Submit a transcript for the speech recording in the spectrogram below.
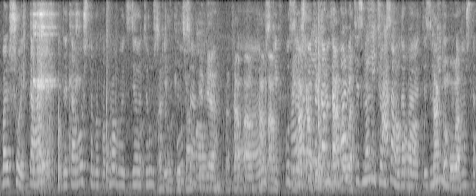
в большой таре для того, чтобы попробовать сделать русские вкусы. А, русские вкусы, что-то там добавить, изменить, он сам добавит, изменит, потому что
